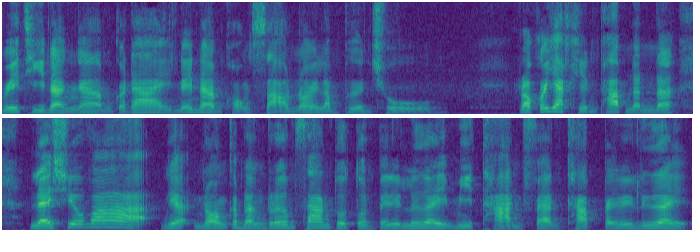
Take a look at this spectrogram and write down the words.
เวทีนางงามก็ได้ ในนามของสาวน้อยลำเพลินโชว์เราก็อยากเห็นภาพนั้นนะ และเชื่อว่าเนี่ยน้องกำลังเริ่มสร้างตัวตนไปเรื่อยๆ มีฐานแฟนคลับไปเรื่อยๆ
